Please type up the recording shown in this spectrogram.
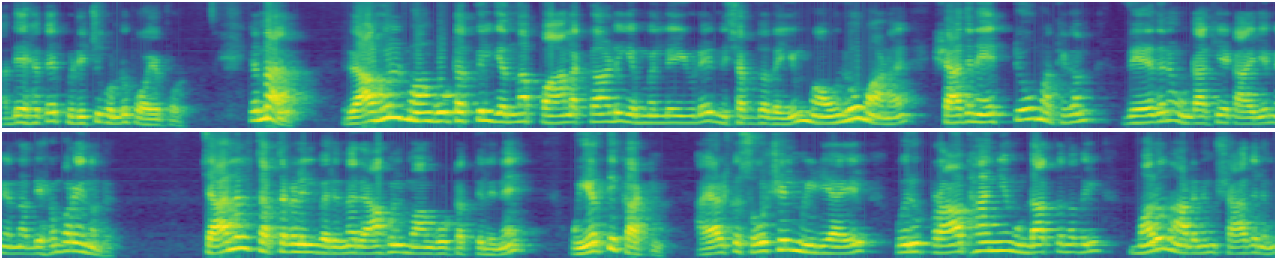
അദ്ദേഹത്തെ പിടിച്ചുകൊണ്ടു പോയപ്പോൾ. എന്നാൽ രാഹുൽ മാങ്കൂട്ടത്തിൽ എന്ന പാലക്കാട് എം എൽ എയുടെ നിശബ്ദതയും മൗനവുമാണ് ഷാജന് ഏറ്റവും അധികം വേദന ഉണ്ടാക്കിയ കാര്യം എന്ന് അദ്ദേഹം പറയുന്നുണ്ട്. ചാനൽ ചർച്ചകളിൽ വരുന്ന രാഹുൽ മാങ്കൂട്ടത്തിലിനെ ഉയർത്തിക്കാട്ടി അയാൾക്ക് സോഷ്യൽ മീഡിയയിൽ ഒരു പ്രാധാന്യം ഉണ്ടാക്കുന്നതിൽ മറുനാടനും ഷാജനും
